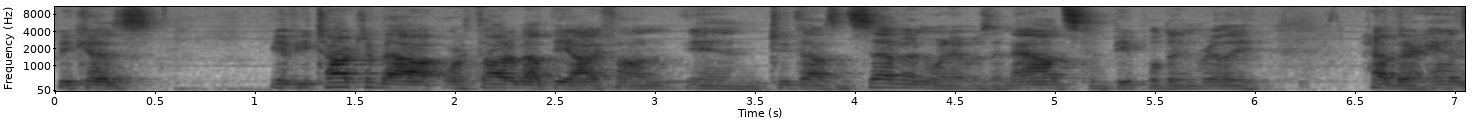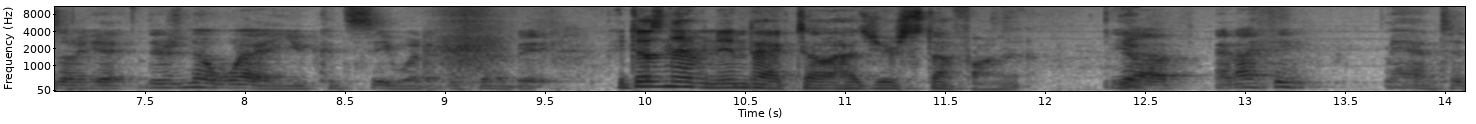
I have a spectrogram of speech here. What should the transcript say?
because if you talked about or thought about the iPhone in 2007 when it was announced and people didn't really have their hands on it yet, there's no way you could see what it was going to be. It doesn't have an impact till it has your stuff on it. Yeah, Yeah. and I think, man, to,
